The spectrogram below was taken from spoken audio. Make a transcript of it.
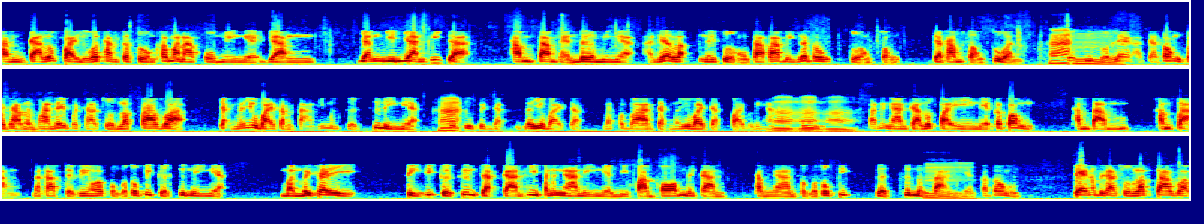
ทางการรถไฟหรือว่าทางกระทรวงคมนาคมเองเนี่ยยังยังยืนยันที่จะทำตามแผนเดิมเองเนี่ย อันเนี้ยในส่วนของสาภาพเองก็ต้องส่วนสองจะทำสองส่วนฮะก็คือส่วนแรกอาจจะต้องประชาสัมพันธ์ให้ประชาชนรับทราบว่าจากนโยบายต่างๆ ที่มันเกิดขึ้นเองเนี่ยฮะก็คือเป็นจากนโยบายจากรัฐบาลจากนโยบายจากฝ่ายบริหารอ่าซึ่อ่างอ่าพนักงานการรถไฟเองเนี่ยก็ต้องทำตามคำสั่งนะครับ แต่เพียงว่าผลกระทบที่เกิดขึ้นเองเนี่ย มันไม่ใช่สิ่งที่เกิดขึ้นจากการที่พนักงานเองเนี่ยมีความพร้อมในการทำงานผลกระทบที่เกิดขึ้นต่างๆ เนี่ยก็ต้อง แจ้งให้ประชาชนรับทราบว่า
